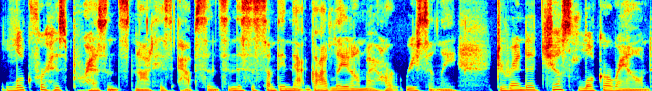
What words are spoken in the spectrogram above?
look for his presence not his absence. And this is something that god laid on my heart recently. Durenda just look around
